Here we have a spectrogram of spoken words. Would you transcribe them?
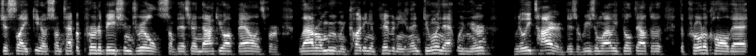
just like you know some type of perturbation drills something that's going to knock you off balance for lateral movement cutting and pivoting and then doing that when you're really tired. There's a reason why we built out the the protocol that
